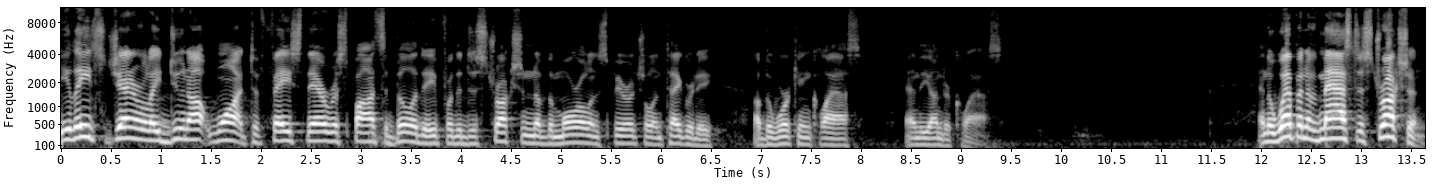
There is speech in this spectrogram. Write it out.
Elites generally do not want to face their responsibility for the destruction of the moral and spiritual integrity of the working class and the underclass. And the weapon of mass destruction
